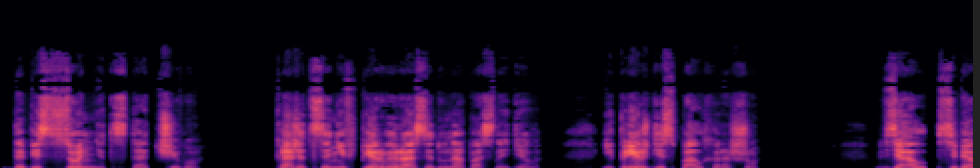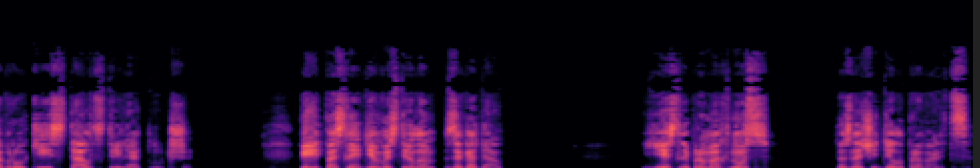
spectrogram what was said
Да бессонница-то от чего? Кажется, не в первый раз иду на опасное дело. И прежде спал хорошо. Взял себя в руки и стал стрелять лучше. Перед последним выстрелом загадал. Если промахнусь, то значит дело провалится.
